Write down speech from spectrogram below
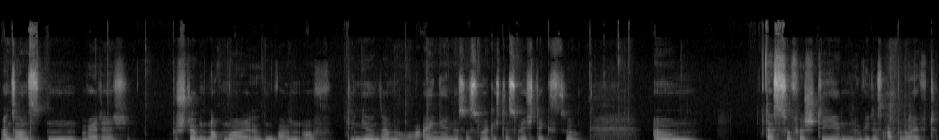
Ansonsten werde ich bestimmt noch mal irgendwann auf den Nierensammelrohr eingehen. Das ist wirklich das Wichtigste, ähm, das zu verstehen, wie das abläuft.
